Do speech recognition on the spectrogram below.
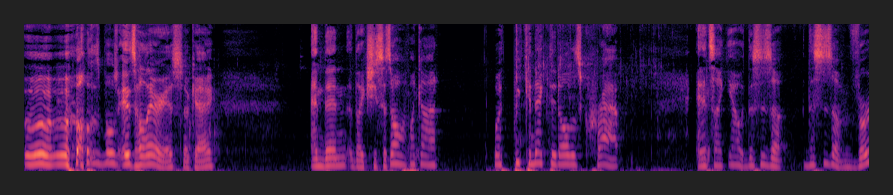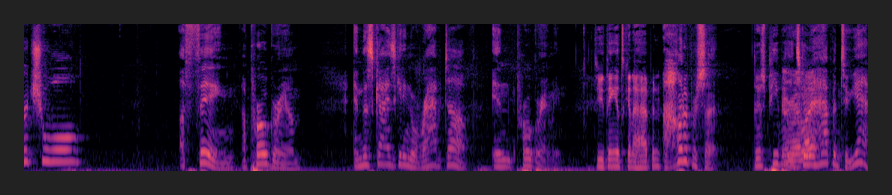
"Oh, all this bullshit." It's hilarious, okay. And then like she says, "Oh my god, what we connected all this crap," and it's like, yo, this is a this is a virtual a thing, a program, and this guy's getting wrapped up in programming. Do you think it's gonna happen? A hundred percent. There's people In that's real going to life? happen to. Yeah,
